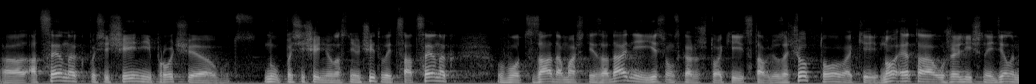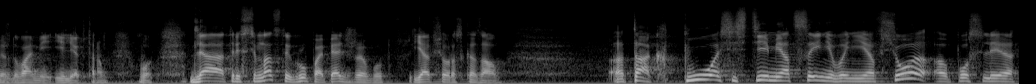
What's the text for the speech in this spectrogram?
э, оценок, посещений и прочее. Вот. Ну, посещение у нас не учитывается, оценок вот, за домашние задания. Если он скажет, что окей, ставлю зачет, то окей. Но это уже личное дело между вами и лектором. Вот. Для 317 группы, опять же, вот, я все рассказал. А, так, по системе оценивания все. А, после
